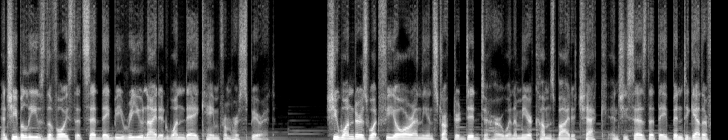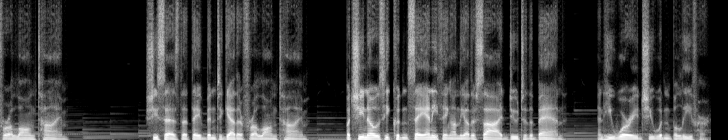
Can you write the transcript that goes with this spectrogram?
and she believes the voice that said they'd be reunited one day came from her spirit. She wonders what Fior and the instructor did to her when Amir comes by to check, and she says that they've been together for a long time. She says that they've been together for a long time, but she knows he couldn't say anything on the other side due to the ban, and he worried she wouldn't believe her.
